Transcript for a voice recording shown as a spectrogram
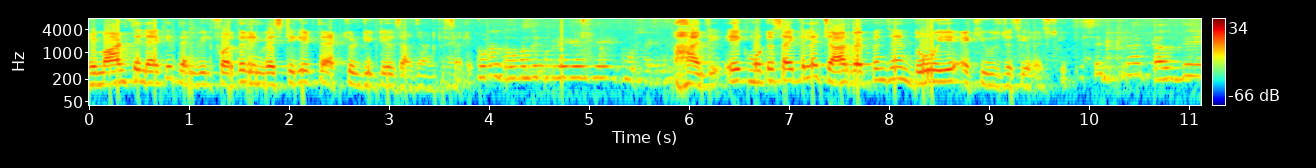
ਰਿਮਾਂਡ ਤੇ ਲੈ ਕੇ ਦੈਨ ਵੀਲ ਫਰਦਰ ਇਨਵੈਸਟੀਗੇਟ ਤੇ ਐਕਚੁਅਲ ਡਿਟੇਲਸ ਆ ਜਾਣਗੇ ਸਾਡੇ ਕੋਲ। ਟੋਟਲ ਦੋ ਬੰਦੇ ਪਕੜੇ ਗਏ ਤੇ ਇੱਕ ਮੋਟਰਸਾਈਕਲ ਹਾਂਜੀ ਇੱਕ ਮੋਟਰਸਾਈਕਲ ਹੈ ਚਾਰ ਵੈਪਨਸ ਹਨ ਦੋ ਇਹ ਅਕਿਊਜ਼ਡ ਅਸੀਂ ਅਰੈਸਟ ਕੀਤੇ। ਸਰ ਜਿਹੜਾ ਕੱਲ ਦੇ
